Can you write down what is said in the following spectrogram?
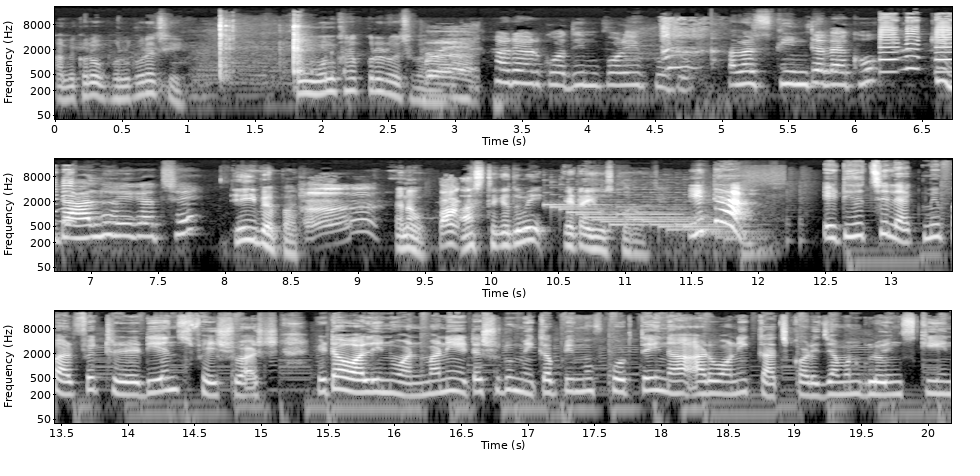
আমি কোনো ভুল করেছি? তুমি মন খারাপ করে রয়েছো কেন? আরে আর কদিন পরেই পুজো। আমার স্কিনটা দেখো। ডাল হয়ে গেছে? এই ব্যাপার। নাও আজ থেকে তুমি এটা ইউজ করো। এটা? এটি হচ্ছে Lakme perfect radiance face wash. এটা অল ইন ওয়ান মানে এটা শুধু মেকআপ রিমুভ করতেই না আরও অনেক কাজ করে, যেমন glowing skin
